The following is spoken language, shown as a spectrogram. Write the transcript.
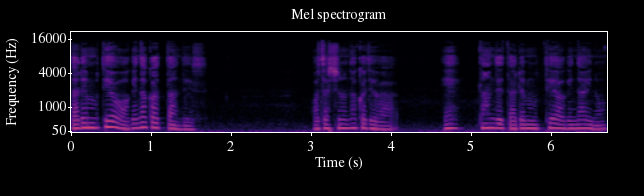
誰も手を挙げなかったんです。私の中ではえなんで誰も手を挙げないの？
